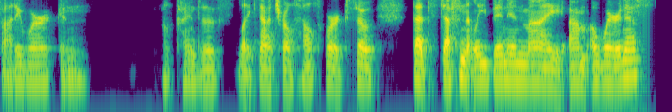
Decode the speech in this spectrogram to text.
body work, and all kinds of like natural health work. So that's definitely been in my um, awareness.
